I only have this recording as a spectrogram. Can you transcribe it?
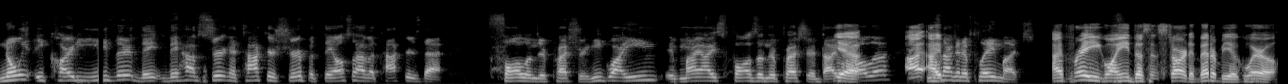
No Icardi either. They they have certain attackers, sure, but they also have attackers that fall under pressure. Higuain, in my eyes, falls under pressure. Dybala, I, he's I, not going to play much. I pray Higuain doesn't start. It better be Aguero.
